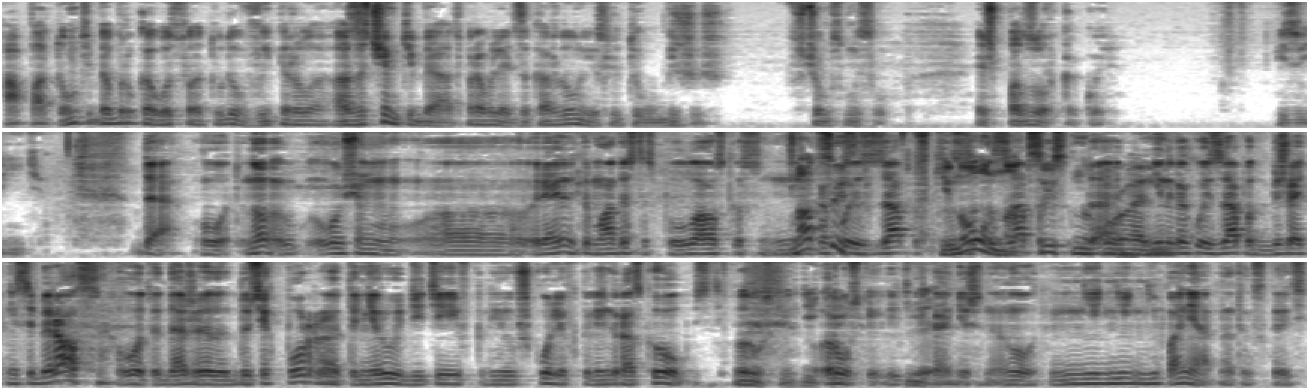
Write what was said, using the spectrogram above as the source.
а потом тебя бы руководство оттуда выперло. А зачем тебя отправлять за кордон, если ты убежишь? В чем смысл? Это ж позор какой. Извините. Да, вот. Но, в общем, э, реально ты Модестас Паулаускас ни на Нацист. какой запад, В кино он запад, нацист да, натуральный. ни на какой запад бежать не собирался, вот, и даже до сих пор тренируют детей в, в школе в Калининградской области. Русских детей. Русских детей, Да. конечно. Вот. Не, не- непонятно, так сказать,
